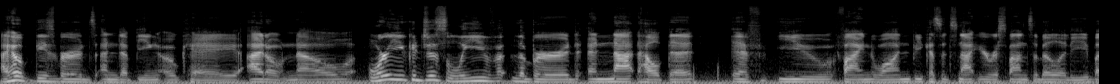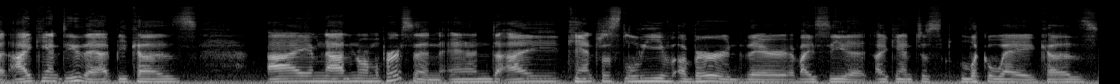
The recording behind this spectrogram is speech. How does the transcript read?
I hope these birds end up being okay. I don't know. Or you could just leave the bird and not help it if you find one because it's not your responsibility, but I can't do that because I am not a normal person and I can't just leave a bird there if I see it. I can't just look away because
